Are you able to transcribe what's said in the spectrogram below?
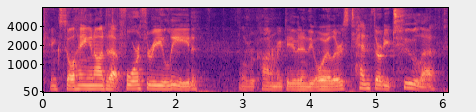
Kings still hanging on to that 4-3 lead Connor McDavid and the Oilers. 10:32 left.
